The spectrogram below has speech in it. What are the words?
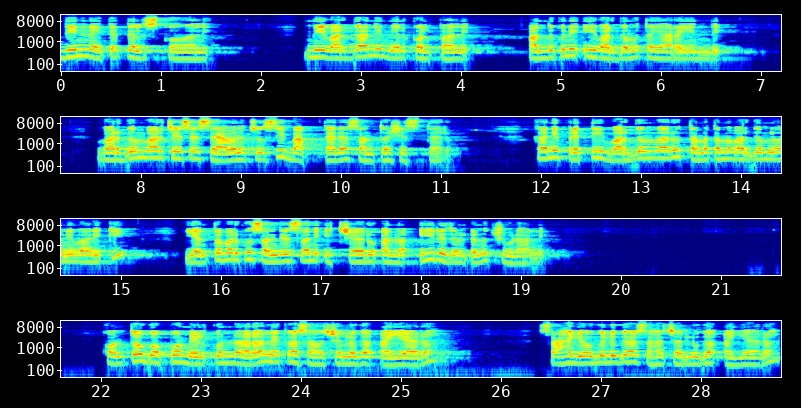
దీనినైతే తెలుసుకోవాలి. మీ వర్గాన్ని మేల్కొల్పాలి. అందుకని ఈ వర్గము తయారయ్యింది వర్గం వారు చేసే సేవను చూసి బాప్దాద సంతోషిస్తారు. కానీ ప్రతి వర్గం వారు తమ తమ వర్గంలోని వారికి ఎంతవరకు సందేశాన్ని ఇచ్చారు అన్న ఈ రిజల్ట్ను చూడాలి. కొంత గొప్ప మేల్కొన్నారా లేక సహచరులుగా అయ్యారా? సహయోగులుగా సహచరులుగా అయ్యారా?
